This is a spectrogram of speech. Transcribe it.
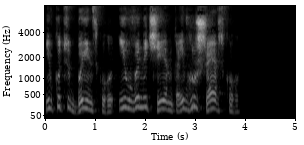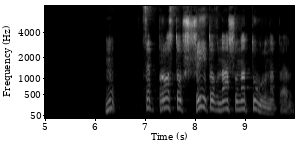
і в Коцюбинського, і в Винниченка, і в Грушевського. Ну, це просто вшито в нашу натуру, напевно.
